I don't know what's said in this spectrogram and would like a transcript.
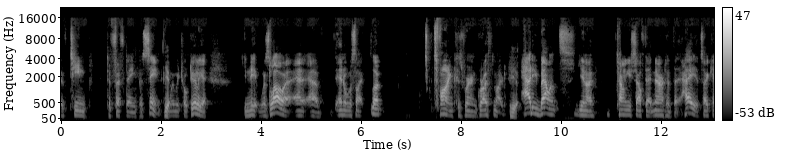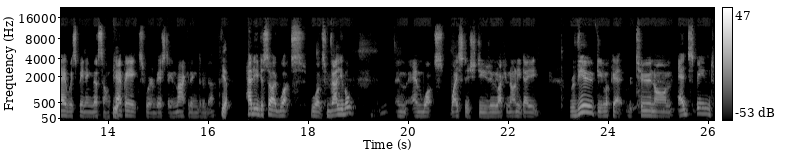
of 10 to 15%. And Yep. when we talked earlier, your net was lower and, uh, and it was like, look, it's fine because we're in growth mode. Yep. How do you balance, you know, telling yourself that narrative that, hey, it's okay, we're spending this on Yep. CapEx, we're investing in marketing, da da da Yep. how do you decide what's what's valuable and and what's wastage? Do you do like a ninety day review? Do you look at return on ad spend?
